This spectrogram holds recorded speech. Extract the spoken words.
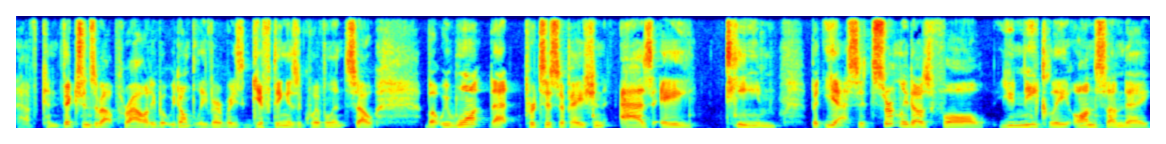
have convictions about plurality, but we don't believe everybody's gifting is equivalent. So, but we want that participation as a team. But yes, it certainly does fall uniquely on Sunday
